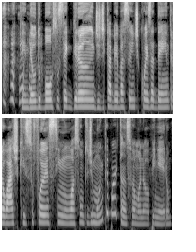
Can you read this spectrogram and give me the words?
entendeu? Do bolso ser grande, de caber bastante coisa dentro. Eu acho que isso foi assim um assunto de muita importância para o Emanuel Pinheiro.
